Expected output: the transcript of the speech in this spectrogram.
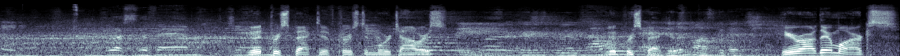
Katie. Rest of the fam. Jan. Good perspective, Kirsten Moore Towers. Good perspective. Here are their marks.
